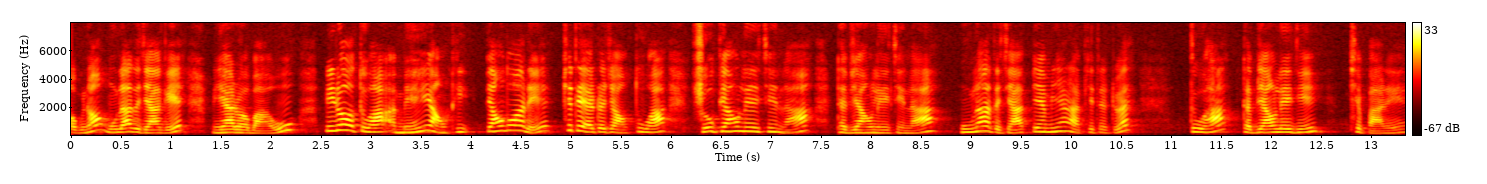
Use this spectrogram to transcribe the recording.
ဟုတ်ပြီနော်မူလတရားကမရတော့ပါဘူးပြီးတော့သူဟာအမဲရောင်ထိပြောင်းသွားတယ်ဖြစ်တဲ့အတွက်ကြောင့်သူဟာရုပ်ပြောင်းလဲခြင်းလားဓပြောင်းလဲခြင်းလားမူလတရားပြန်မရတာဖြစ်တဲ့အတွက်သူဟာဓပြောင်းလဲခြင်းဖြစ်ပါတယ်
